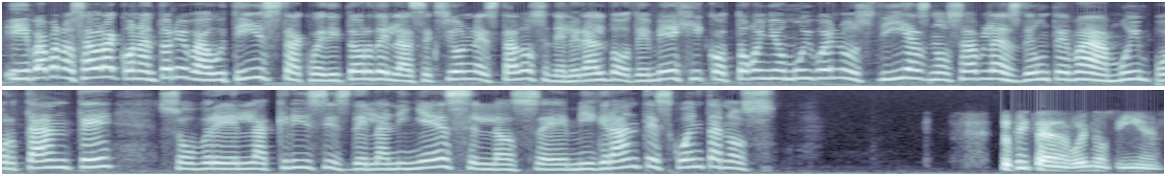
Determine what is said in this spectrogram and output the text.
Y vámonos ahora con Antonio Bautista, coeditor de la sección Estados en el Heraldo de México. Toño, muy buenos días. Nos hablas de un tema muy importante sobre la crisis de la niñez, los eh, migrantes. Cuéntanos. Lupita, buenos días.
